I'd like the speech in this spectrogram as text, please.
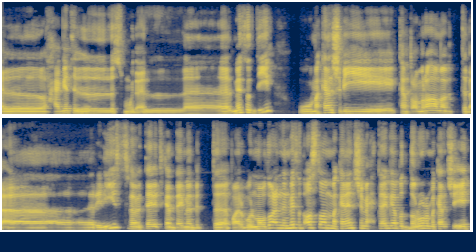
الحاجات اللي اسمه ده ال- ال method دي. وما كانش بي كانت عمرها ما بتبقى release فبالتالي كان دايما بتبايربول. الموضوع إن ال method أصلا ما كانتش محتاجة بالضرورة ما كانش إيه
